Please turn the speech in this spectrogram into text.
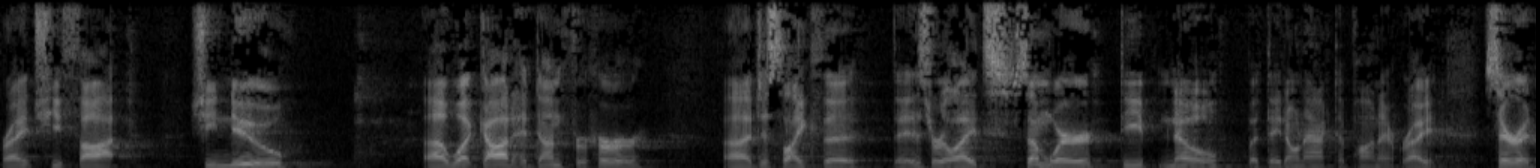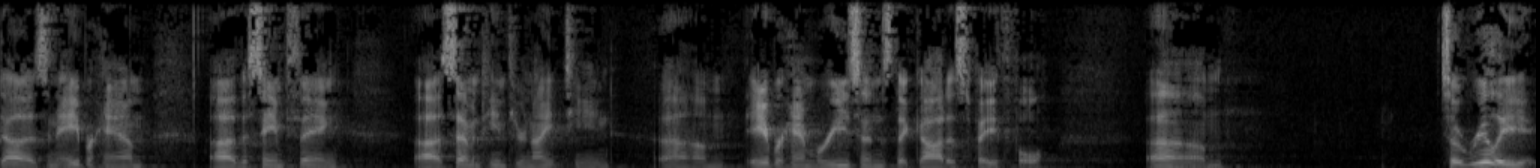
right? She thought. She knew uh, what God had done for her, uh, just like the, the Israelites somewhere deep know, but they don't act upon it, right? Sarah does. And Abraham, uh, the same thing, uh, 17 through 19. Um, Abraham reasons that God is faithful. Um, so, really,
